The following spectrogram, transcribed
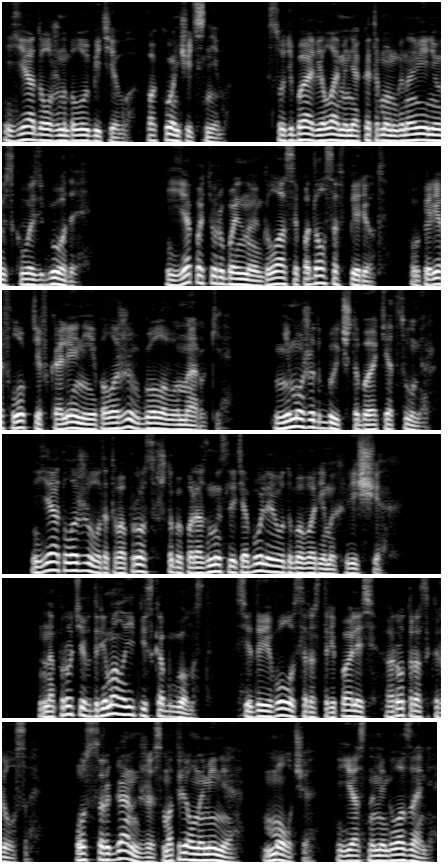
Я должен был убить его, покончить с ним. Судьба вела меня к этому мгновению сквозь годы. Я потер больной глаз и подался вперед, уперев локти в колени и положив голову на руки. Не может быть, чтобы отец умер. Я отложил этот вопрос, чтобы поразмыслить о более удобоваримых вещах. Напротив дремал епископ Гомст. Седые волосы растрепались, рот раскрылся. Оссер Ганджи смотрел на меня, молча, ясными глазами.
